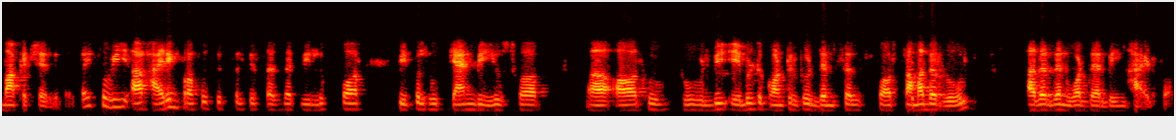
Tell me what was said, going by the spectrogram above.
market share with us right? So we our hiring process itself is such that we look for people who can be used for uh, or who who will be able to contribute themselves for some other role other than what they're being hired for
